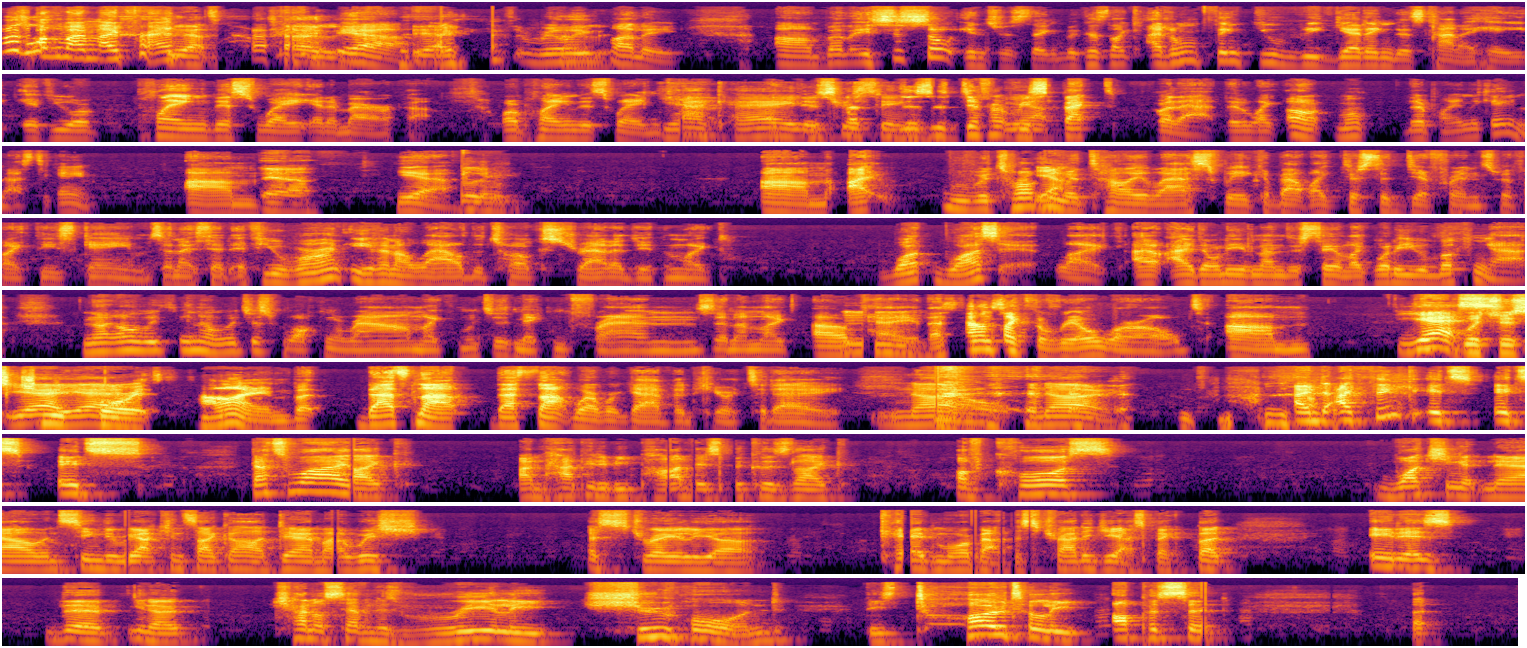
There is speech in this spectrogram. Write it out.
I'm talking about my friends. Yeah, totally. yeah, yeah. It's really totally. funny. Um, but it's just so interesting because, like, I don't think you would be getting this kind of hate if you were playing this way in America or playing this way in yeah, Canada. Okay, like, there's, interesting. There's a different yeah. respect for that. They're like, oh, well, they're playing the game. That's the game. Um, yeah, yeah. Um, I we were talking yeah. with Tully last week about like just the difference with like these games, and I said if you weren't even allowed to talk strategy, then like what was it like I, I don't even understand like what are you looking at and like oh we, you know we're just walking around like we're just making friends and i'm like okay mm-hmm. that sounds like the real world um yes which was yeah, cute yeah. for its time but that's not that's not where we're gathered here today no no, no. and i think it's it's it's that's why like i'm happy to be part of this because like of course watching it now and seeing the reactions like oh damn i wish Australia cared more about the strategy aspect, but it is the you know Channel Seven has really shoehorned these totally opposite uh,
